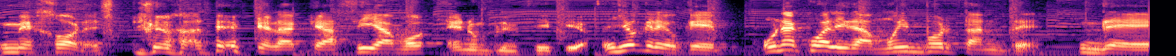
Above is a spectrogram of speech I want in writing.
mejores ¿vale? que las que hacíamos en un principio. Yo creo que una cualidad muy importante de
